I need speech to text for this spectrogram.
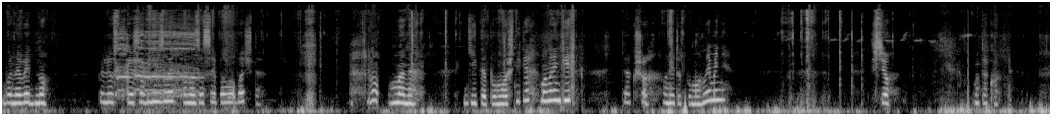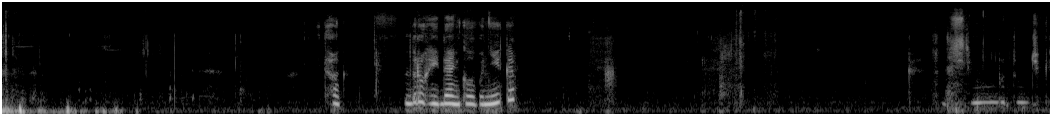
бо не видно пелюстки, що влізли, воно засипало, бачите? Ну, у мене діти-помощники маленькі, так що вони тут допомогли мені. Все. Отако. Так, другий день колбоніки. Сю, батончики.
